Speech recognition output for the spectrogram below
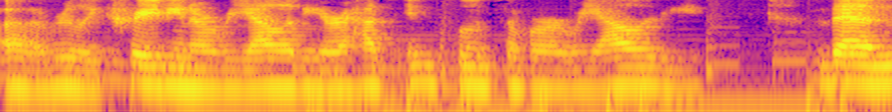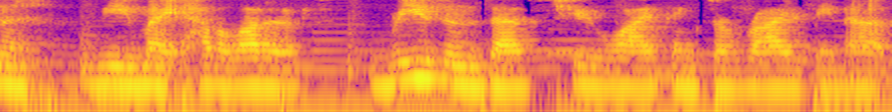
uh, really creating our reality or has influence over our reality, then we might have a lot of reasons as to why things are rising up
